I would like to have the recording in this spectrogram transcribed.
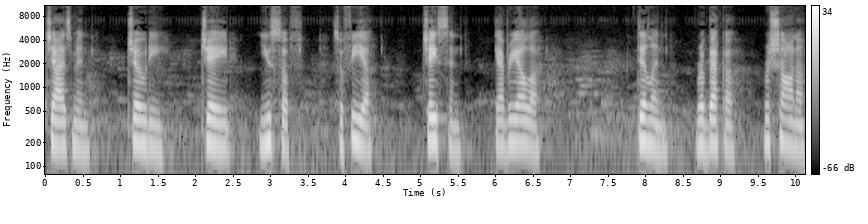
Jasmine, Jody, Jade, Yusuf, Sophia, Jason, Gabriella, Dylan, Rebecca, Rashana,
